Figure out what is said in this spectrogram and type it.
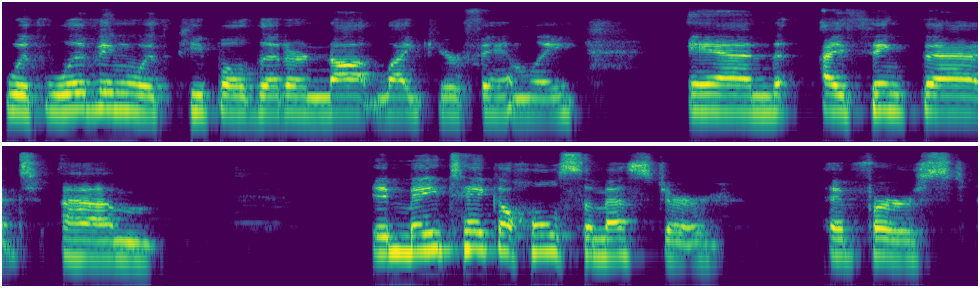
with living with people that are not like your family and i think that um, it may take a whole semester at first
